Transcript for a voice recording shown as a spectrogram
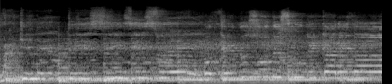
Why no this do way? de descuido e caridade.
